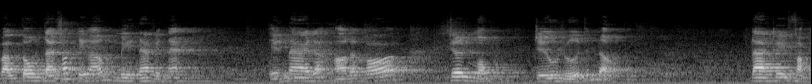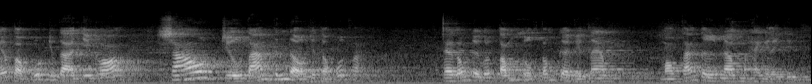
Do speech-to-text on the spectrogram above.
và tồn tại phát triển ở miền Nam Việt Nam. Hiện nay đó, họ đã có trên một triệu rưỡi tín đồ. Đang khi Phật giáo toàn quốc chúng ta chỉ có 6 triệu 8 tín đồ trên toàn quốc thôi. Theo thống kê của tổng cục thống kê Việt Nam 1 tháng 4 năm 2009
